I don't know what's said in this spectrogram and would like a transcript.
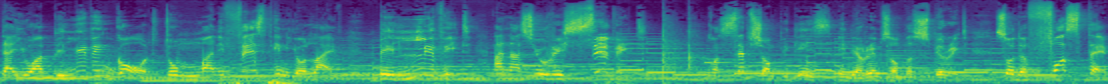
that you are believing God to manifest in your life, believe it. And as you receive it, conception begins in the realms of the spirit. So the first step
